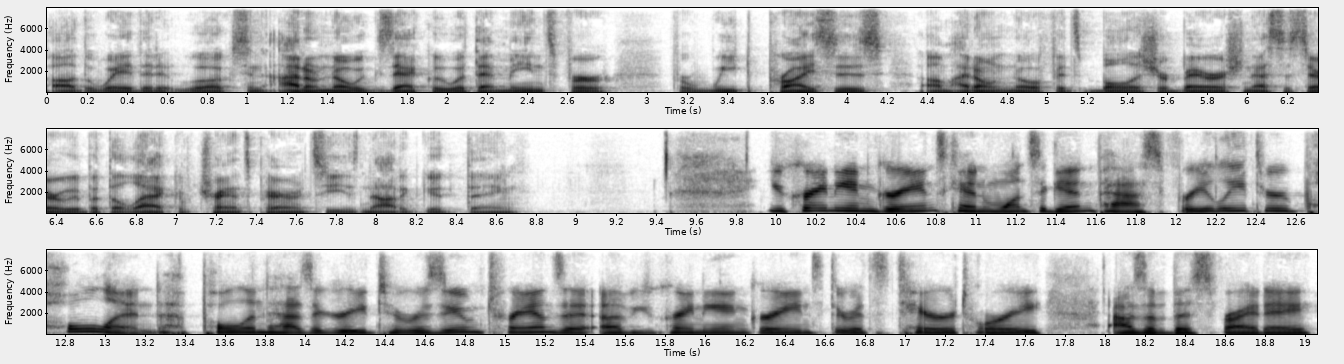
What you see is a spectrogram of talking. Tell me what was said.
uh, the way that it looks. And I don't know exactly what that means for, for wheat prices. Um, I don't know if it's bullish or bearish necessarily, but the lack of transparency is not a good thing. Ukrainian grains can once again pass freely through Poland. Poland has agreed to resume transit of Ukrainian grains through its territory as of this Friday.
